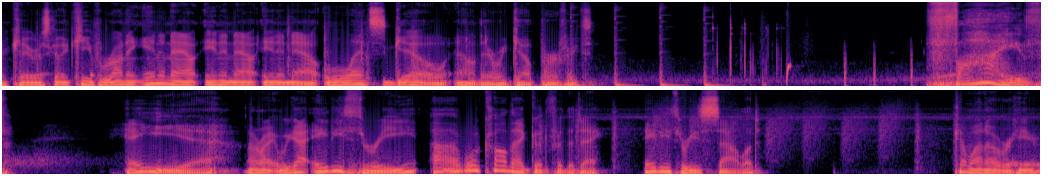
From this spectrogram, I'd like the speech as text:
Okay, we're just going to keep running in and out, in and out, in and out. Let's go. Oh, there we go. Perfect. Five. Hey, yeah. All right, we got 83. Uh, we'll call that good for the day. 83 is solid. Come on over here.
